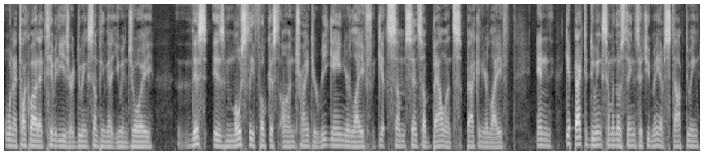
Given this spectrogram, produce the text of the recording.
when I talk about activities or doing something that you enjoy, this is mostly focused on trying to regain your life, get some sense of balance back in your life, and get back to doing some of those things that you may have stopped doing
